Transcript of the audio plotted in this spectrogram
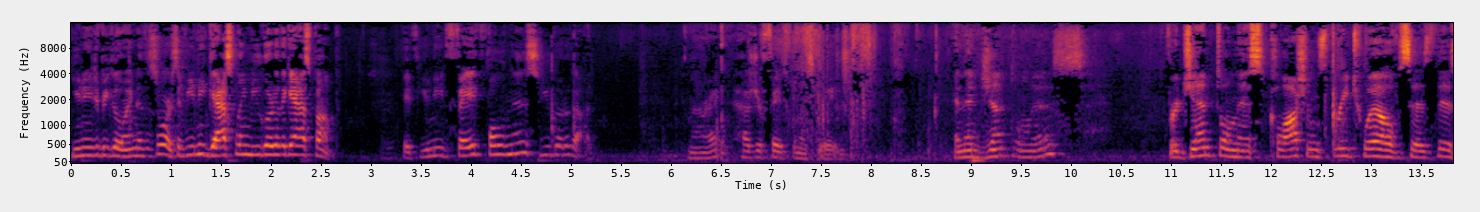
You need to be going to the source. If you need gasoline, you go to the gas pump. If you need faithfulness, you go to God. All right, how's your faithfulness gauge? And then gentleness. For gentleness, Colossians 3:12 says this,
